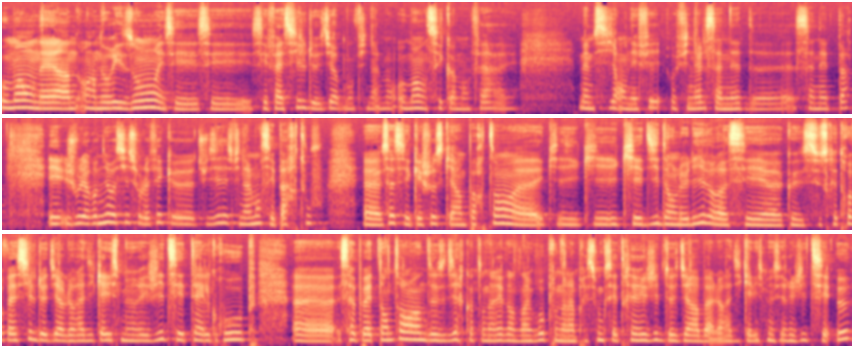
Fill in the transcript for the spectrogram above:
au moins on a un, horizon et c'est facile de se dire, bon, finalement, au moins on sait comment faire. Même si en effet, au final, ça n'aide, euh, ça n'aide pas. Et je voulais revenir aussi sur le fait que tu disais finalement c'est partout. Euh, ça, c'est quelque chose qui est important, euh, qui, qui, est dit dans le livre, c'est que ce serait trop facile de dire le radicalisme rigide, c'est tel groupe. ça peut être tentant hein, de se dire quand on arrive dans un groupe, on a l'impression que c'est très rigide de se dire ah bah le radicalisme c'est rigide, c'est eux.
